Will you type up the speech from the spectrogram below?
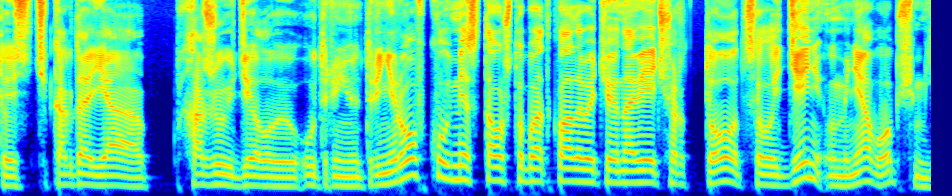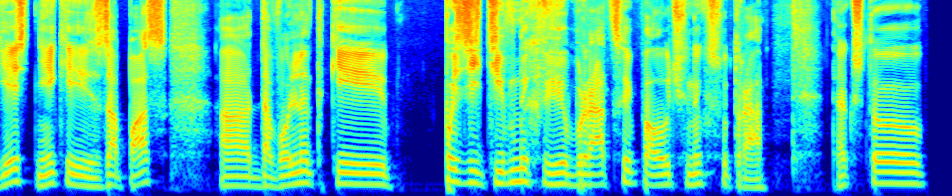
То есть, когда я хожу и делаю утреннюю тренировку вместо того, чтобы откладывать ее на вечер, то целый день у меня, в общем, есть некий запас а, довольно-таки позитивных вибраций, полученных с утра. Так что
